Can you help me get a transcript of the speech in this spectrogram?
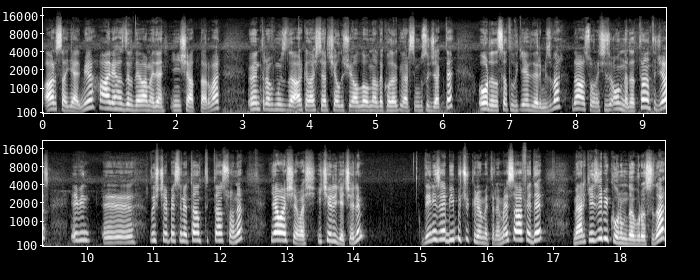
arsa gelmiyor. Hali hazır devam eden inşaatlar var. Ön tarafımızda arkadaşlar çalışıyor. Allah onlara da kolaylık versin bu sıcakta. Orada da satılık evlerimiz var. Daha sonra size onları da tanıtacağız. Evin e, dış cephesini tanıttıktan sonra yavaş yavaş içeri geçelim. Denize bir buçuk kilometre mesafede merkezi bir konumda burası da.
